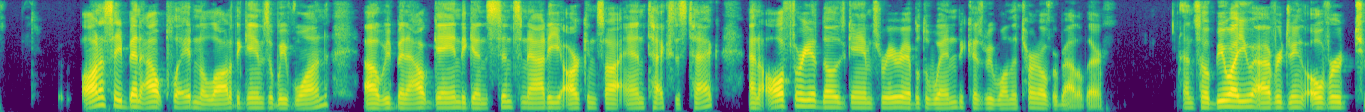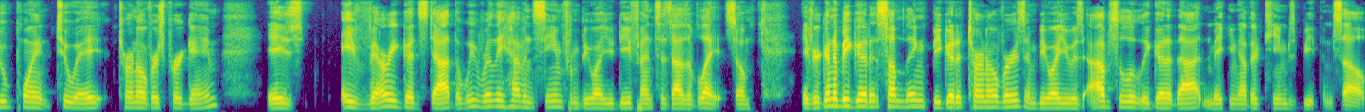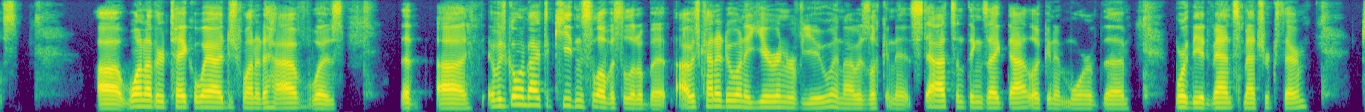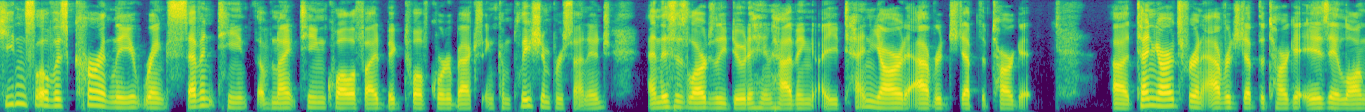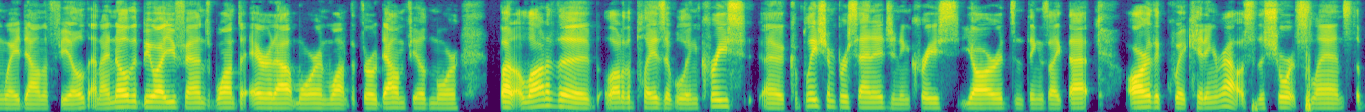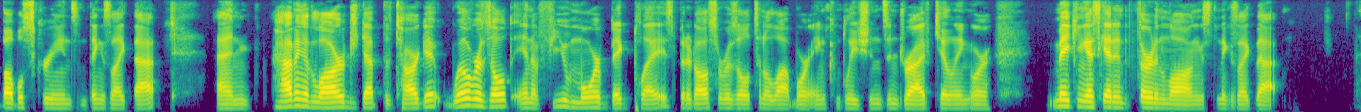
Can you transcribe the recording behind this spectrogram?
honestly been outplayed in a lot of the games that we've won. Uh, we've been outgained against Cincinnati, Arkansas, and Texas Tech, and all three of those games we were able to win because we won the turnover battle there. And so BYU averaging over 2.28 turnovers per game is a very good stat that we really haven't seen from BYU defenses as of late. So if you're going to be good at something, be good at turnovers, and BYU is absolutely good at that and making other teams beat themselves. Uh, one other takeaway I just wanted to have was that uh, it was going back to Kedon Slovis a little bit. I was kind of doing a year in review, and I was looking at stats and things like that, looking at more of the more of the advanced metrics there. Kedon Slovis currently ranks 17th of 19 qualified Big 12 quarterbacks in completion percentage, and this is largely due to him having a 10 yard average depth of target. Uh, 10 yards for an average depth of target is a long way down the field, and I know that BYU fans want to air it out more and want to throw downfield more, but a lot of the a lot of the plays that will increase uh, completion percentage and increase yards and things like that are the quick hitting routes, the short slants, the bubble screens, and things like that. And having a large depth of target will result in a few more big plays, but it also results in a lot more incompletions and drive killing or making us get into third and longs and things like that.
